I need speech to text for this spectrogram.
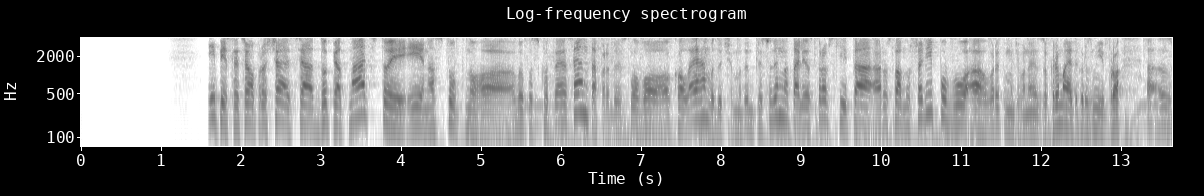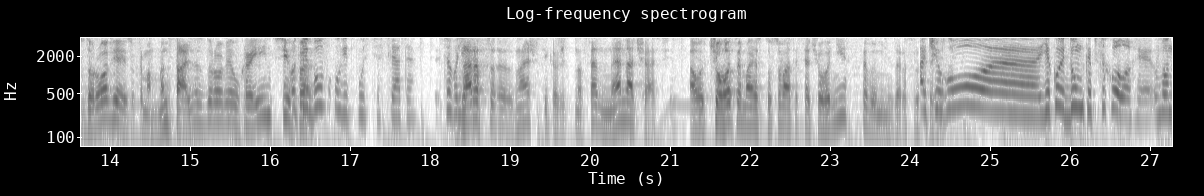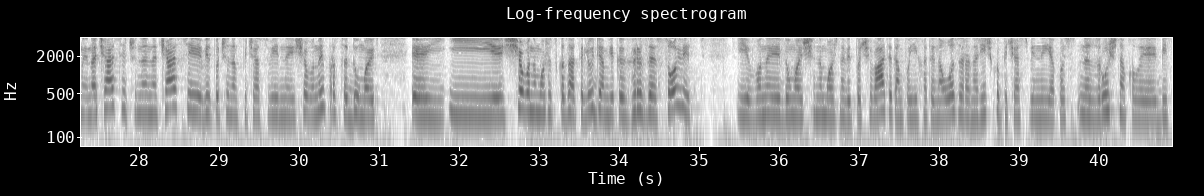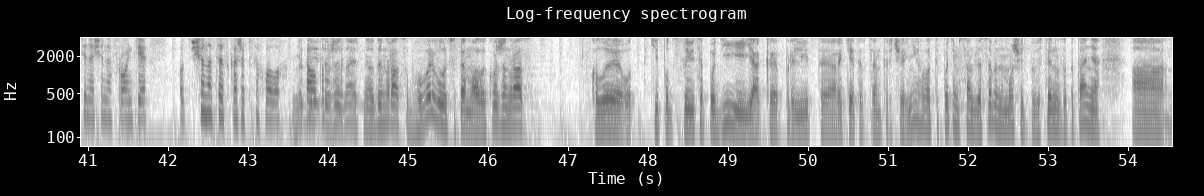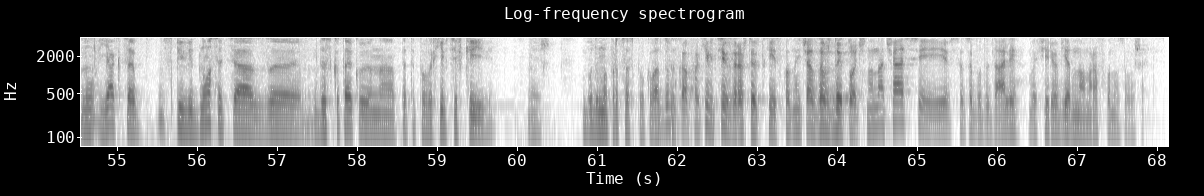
І після цього прощаюся до 15-ї і наступного випуску ТСН та передаю слово колегам, ведучим 1 плюс 1 Наталії Островській та Руслану Шаріпову. А говоритимуть вони, зокрема, я так розумію, про е, здоров'я і, зокрема, ментальне здоров'я українців. От ти був у відпустці святе цього літа. Зараз е, знаєш, всі кажуть, на все не на часі. А от чого це має стосуватися, чого ні, це ви мені зараз А чого е, якої думки психологи? Вони на часі чи не на часі? Відпочинок під час війни? Що вони про це думають? І що вони можуть сказати людям, яких гризе совість? І вони думають, що не можна відпочивати, там поїхати на озеро, на річку під час війни якось незручно, коли бійці наші на фронті. От що на це скаже психолог? Мені Цікаво здається, вже знаєш, не один раз обговорювали цю тему, але кожен раз коли от такі постаються події, як е, приліт е, ракети в центр Чернігова, ти потім сам для себе не можеш відповісти на запитання, а ну як це співвідноситься з дискотекою на п'ятиповерхівці в Києві. Розумієш? Будемо про це спілкуватися. Думка фахівців, зрештою, в такий складний час завжди точно на часі, і все це буде далі в ефірі об'єднаного марафону. Залишайтеся.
